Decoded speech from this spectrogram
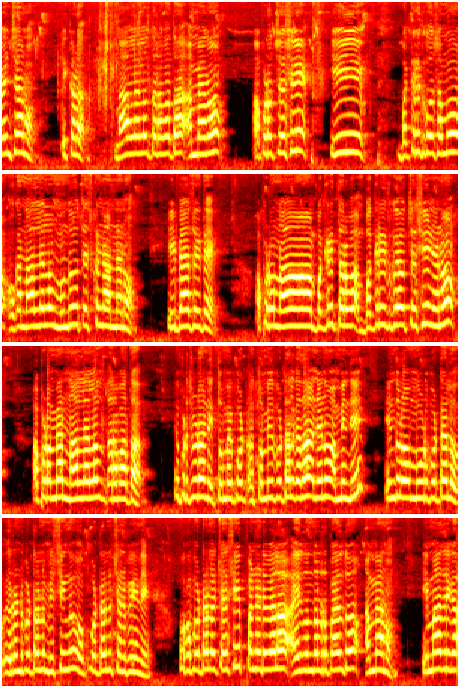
పెంచాను. ఇక్కడ నాలుగు నెలల తర్వాత అమ్మాను. అప్పుడు వచ్చేసి ఈ బక్రీద్ కోసము ఒక నాలుగు నెలల ముందు తెచ్చుకున్నాను నేను ఈ బ్యాచ్ అయితే. అప్పుడు నా బక్రీద్ తర్వాత బక్రీద్కి వచ్చేసి నేను అప్పుడు అమ్మాను నాలుగు నెలల తర్వాత. ఇప్పుడు చూడండి తొమ్మిది పొట్ట తొమ్మిది పుట్టాలు కదా నేను అమ్మింది. ఇందులో మూడు పుట్టాలు ఈ రెండు పుట్టాలు మిస్సింగ్ ఒక పుట్టాలు చనిపోయింది. ఒక పుట్టాలు వచ్చేసి పన్నెండు వేల ఐదు వందల రూపాయలతో అమ్మాను. ఈ మాదిరిగా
